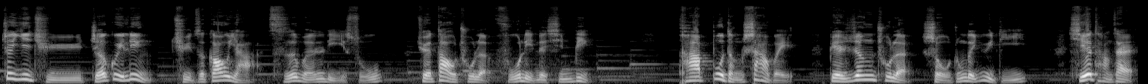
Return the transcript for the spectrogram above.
这一曲《折桂令》。曲子高雅，词文礼俗，却道出了福临的心病。他不等煞尾，便扔出了手中的玉笛，斜躺在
